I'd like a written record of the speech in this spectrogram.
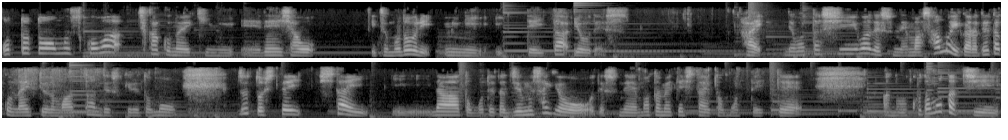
夫と息子は近くの駅に、えー電車をいつも通り見に行っていたようです。はい。で、私はですね、まあ寒いから出たくないっていうのもあったんですけれども、ずっとして、したいなと思ってた事務作業をですね、まとめてしたいと思っていて、あの、子供たち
